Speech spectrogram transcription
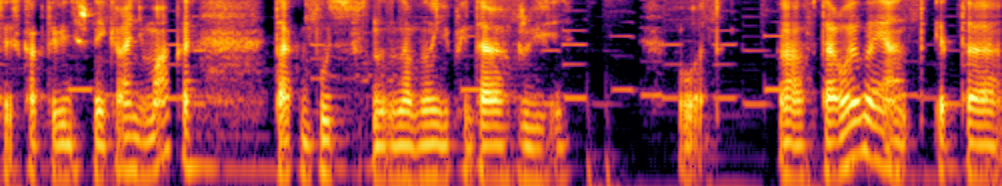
То есть, как ты видишь на экране мака, так будет на, многих принтерах в жизни. Вот. А второй вариант — это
